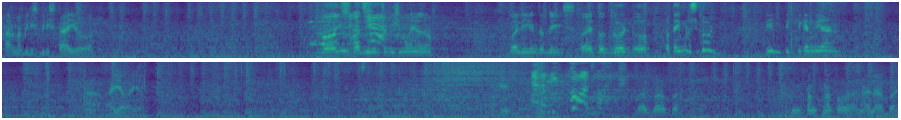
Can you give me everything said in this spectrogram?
Para mabilis-bilis tayo. Launch Ayun, balikan sa base yung mga yun, no? Balikan sa base. O, oh, ito, guard, oh. Patay mo na si guard. Okay, tiktikan mo yan. Ah, ayaw, ayaw. Ba, ba, ba. Yung tank na to, ha, nalaban.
